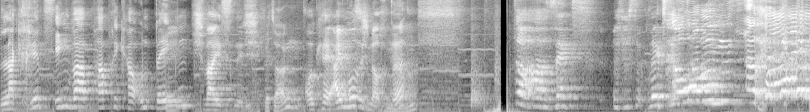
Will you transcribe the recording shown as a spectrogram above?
Lakritz, Ingwer, Paprika und Bacon? Ich weiß nicht. Ich würde sagen, Okay, einen muss ich noch, ne? Da, sechs. was hast du? Sechs Trauben!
